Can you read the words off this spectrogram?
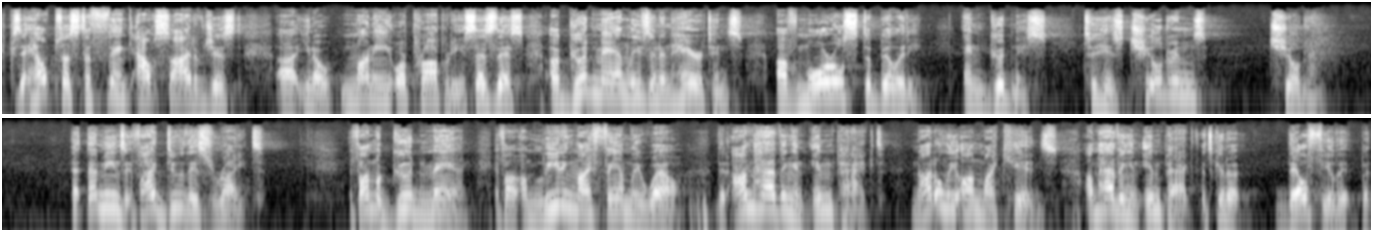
because it helps us to think outside of just uh, you know, money or property. It says this A good man leaves an inheritance of moral stability and goodness to his children's children. That, that means if I do this right, if I'm a good man, if I'm leading my family well, that I'm having an impact not only on my kids, I'm having an impact that's gonna they'll feel it, but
